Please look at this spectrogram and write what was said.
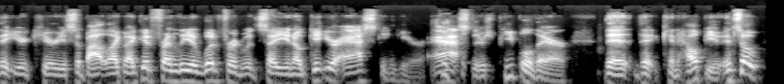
that you're curious about, like my good friend Leah Woodford would say, you know, get your asking here. Ask. There's people there that that can help you. And so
